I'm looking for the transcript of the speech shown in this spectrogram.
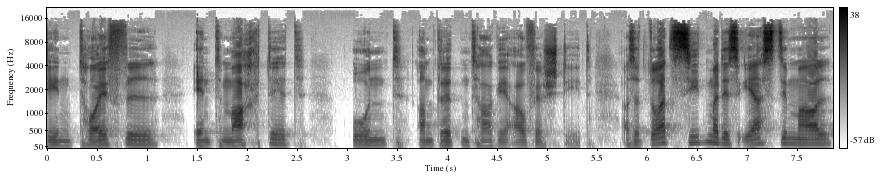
den Teufel entmachtet und am dritten Tage aufersteht. Also dort sieht man das erste Mal,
